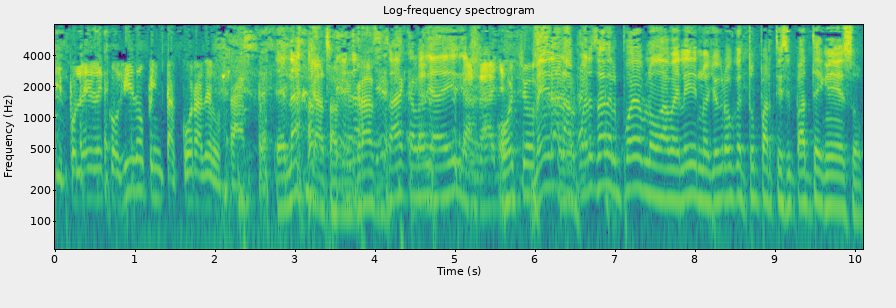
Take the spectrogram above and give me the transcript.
Y por el escogido Pintacora de los Santos. Ya está bien, gracias. Sácalo de ahí. Ocho, Mira, la fuerza del pueblo, Abelino, yo creo que tú participaste en eso.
